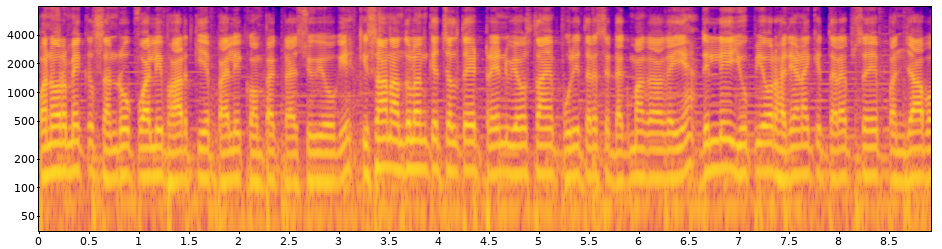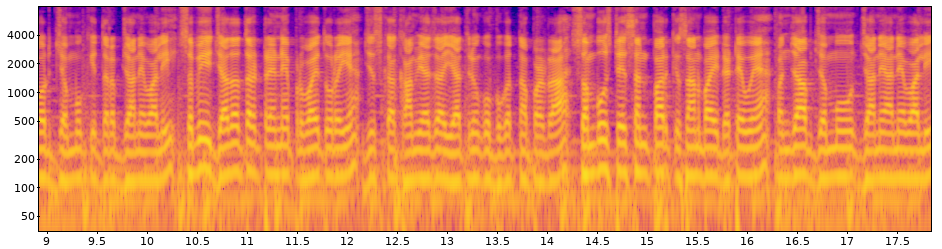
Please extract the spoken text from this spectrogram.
पनोरमिक सनरूप वाली भारत की पहली कॉम्पैक्ट एस होगी। किसान आंदोलन के चलते ट्रेन व्यवस्थाएँ पूरी तरह से डगमगा गई है। दिल्ली, यूपी और हरियाणा की तरफ़ से पंजाब और जम्मू की तरफ़ जाने वाली सभी ज़्यादातर ट्रेनें प्रभावित हो रही है, जिसका खामियाजा यात्रियों को भुगतना पड़ रहा है। शंभू स्टेशन पर किसान भाई डटे हुए हैं। पंजाब, जम्मू जाने आने वाली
